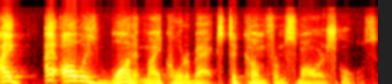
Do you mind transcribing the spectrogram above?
I I always wanted my quarterbacks to come from smaller schools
